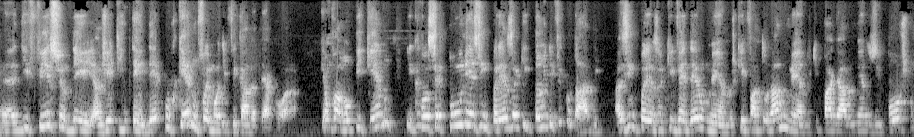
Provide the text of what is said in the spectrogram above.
é, difícil de a gente entender por que não foi modificado até agora. Que é um valor pequeno e que você pune as empresas que estão em dificuldade. As empresas que venderam menos, que faturaram menos, que pagaram menos imposto,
